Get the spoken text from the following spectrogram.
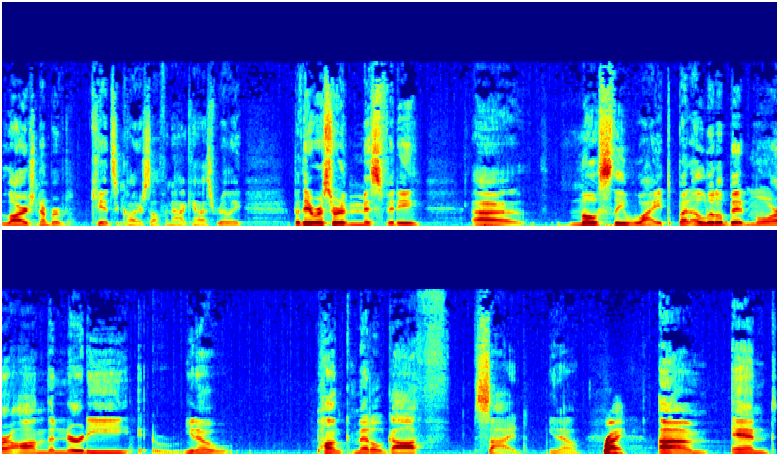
large number of kids and call yourself an outcast, really. But they were sort of misfitty, uh, mostly white, but a little bit more on the nerdy, you know, punk metal goth side, you know. right. Um, and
